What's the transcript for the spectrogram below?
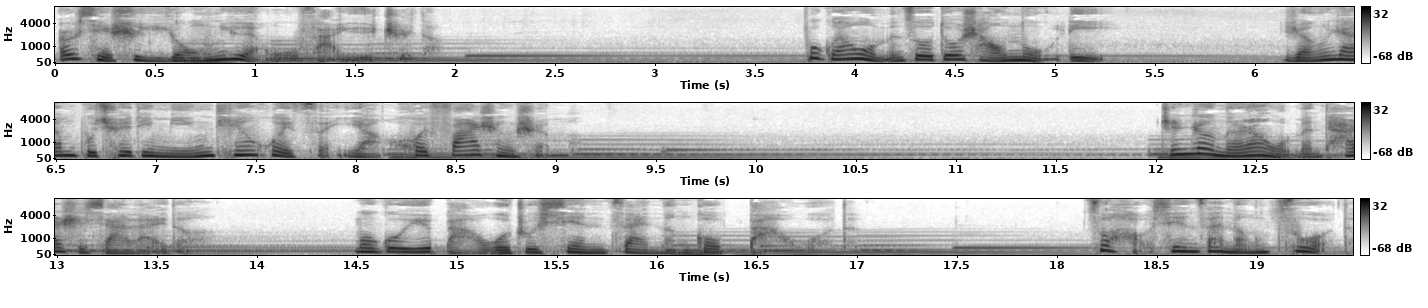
而且是永远无法预知的。不管我们做多少努力，仍然不确定明天会怎样，会发生什么。真正能让我们踏实下来的，莫过于把握住现在能够把握的，做好现在能做的。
